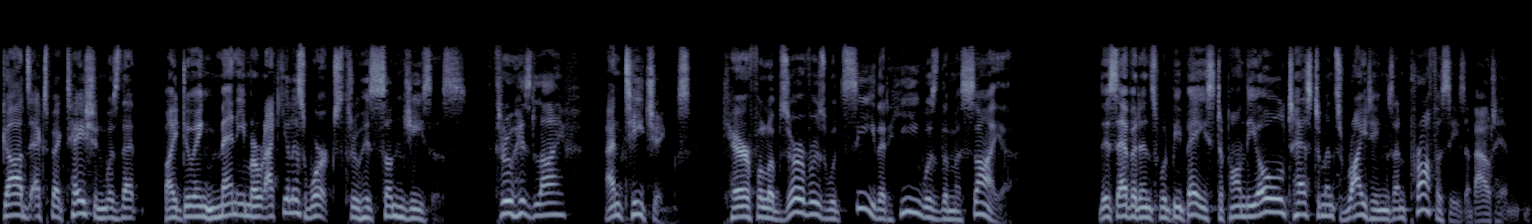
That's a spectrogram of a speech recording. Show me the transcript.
God's expectation was that by doing many miraculous works through his son Jesus, through his life and teachings, careful observers would see that he was the Messiah. This evidence would be based upon the Old Testament's writings and prophecies about him.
